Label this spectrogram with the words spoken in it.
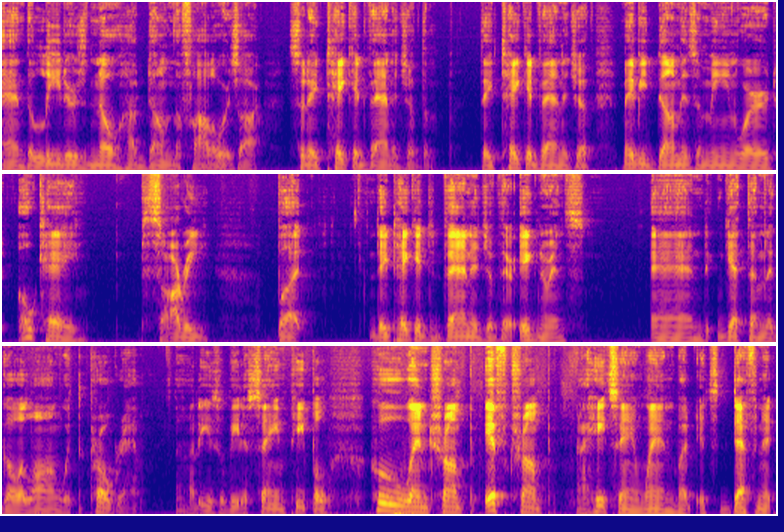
and the leaders know how dumb the followers are. So they take advantage of them. They take advantage of maybe dumb is a mean word. Okay, sorry. But they take advantage of their ignorance and get them to go along with the program. Uh, these will be the same people who, when Trump, if Trump, I hate saying when, but it's definite.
